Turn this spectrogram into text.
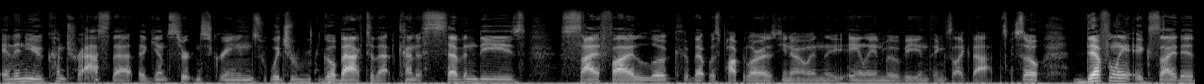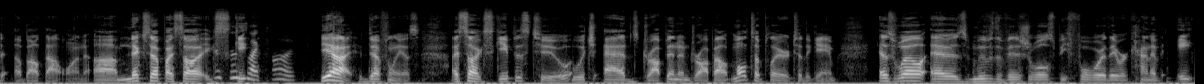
and then you contrast that against certain screens which go back to that kind of 70s sci-fi look that was popularized, you know, in the Alien movie and things like that. So definitely excited about that one. Um, next up, I saw This Escape. like fun. Yeah, it definitely is. I saw Escapist 2, which adds drop in and drop out multiplayer to the game, as well as move the visuals before they were kind of 8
